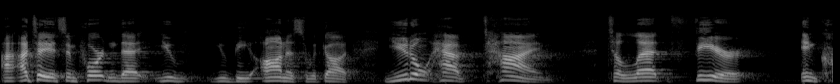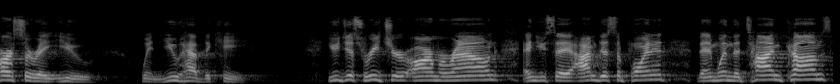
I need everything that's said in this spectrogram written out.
I, I tell you, it's important that you, you be honest with God. You don't have time to let fear incarcerate you when you have the key. You just reach your arm around and you say, I'm disappointed. Then when the time comes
